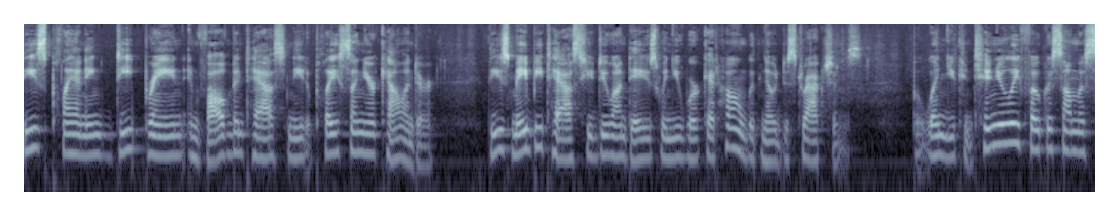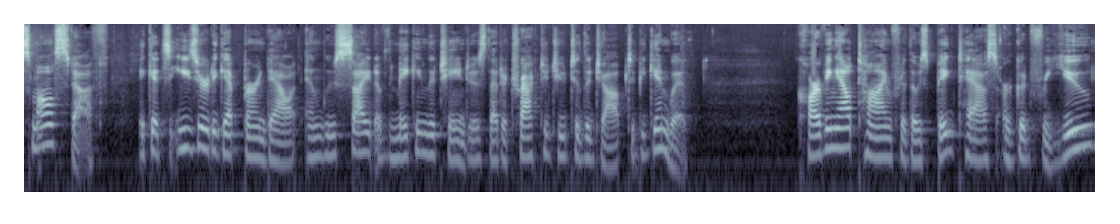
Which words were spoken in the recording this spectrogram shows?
These planning, deep brain involvement tasks need a place on your calendar. These may be tasks you do on days when you work at home with no distractions. But when you continually focus on the small stuff, it gets easier to get burned out and lose sight of making the changes that attracted you to the job to begin with. Carving out time for those big tasks are good for you,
